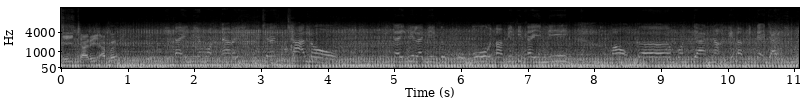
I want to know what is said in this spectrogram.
pergi cari apa? Kita ini mau cari cencalo. Kita ini lagi ke kubu tapi kita ini mau ke Pontianak kita tapi tak jadi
